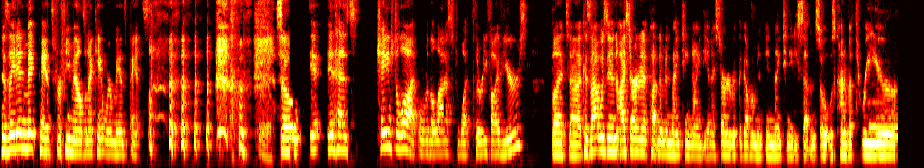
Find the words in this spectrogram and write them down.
because they didn't make pants for females, and I can't wear man's pants. So it it has changed a lot over the last what thirty five years, but because uh, that was in I started at Putnam in 1990, and I started with the government in 1987. So it was kind of a three year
